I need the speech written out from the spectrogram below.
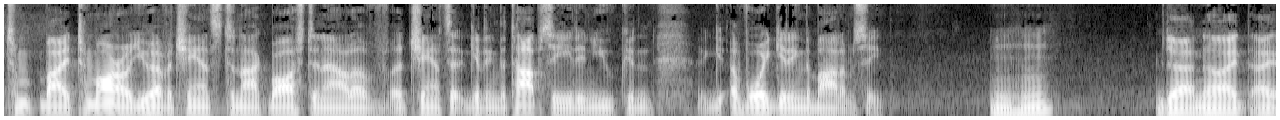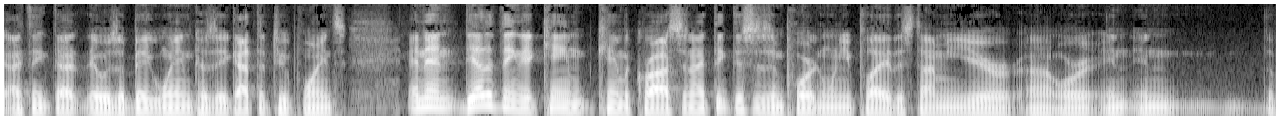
t- by tomorrow, you have a chance to knock Boston out of a chance at getting the top seed, and you can g- avoid getting the bottom seed. Hmm. Yeah. No, I, I I think that it was a big win because they got the two points and then the other thing that came came across, and I think this is important when you play this time of year uh, or in in the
